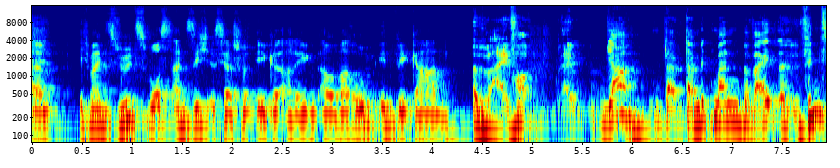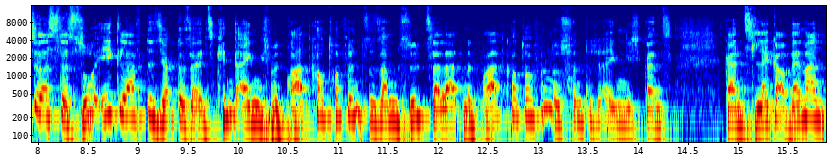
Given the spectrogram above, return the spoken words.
Ähm, ich meine, Sülzwurst an sich ist ja schon ekelerregend, aber warum in vegan? Also einfach, äh, ja, da, damit man beweist. Äh, findest du, dass das so ekelhaft ist? Ich habe das als Kind eigentlich mit Bratkartoffeln zusammen, Sülzsalat mit Bratkartoffeln. Das fand ich eigentlich ganz, ganz lecker. Wenn man,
